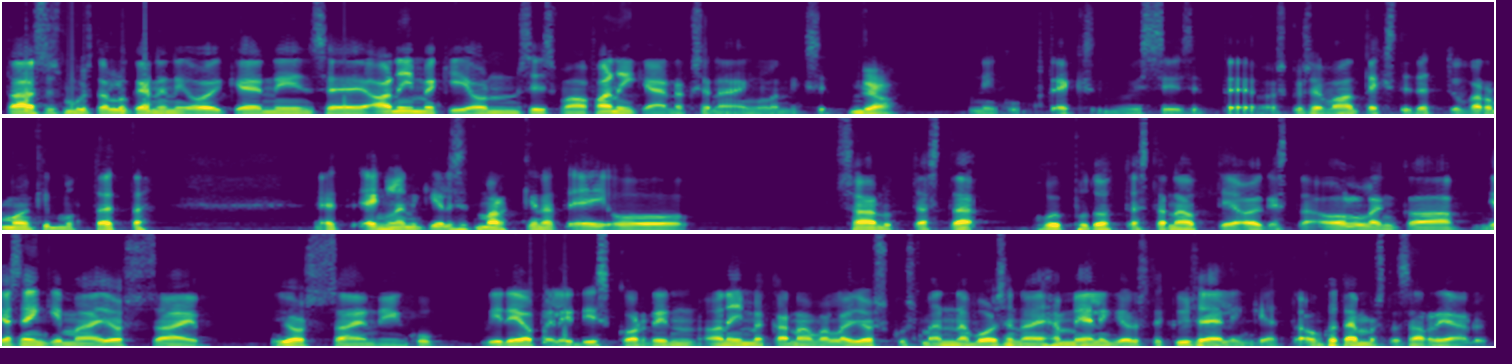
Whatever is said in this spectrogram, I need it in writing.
taas jos muistan lukeneeni oikein, niin se animekin on siis vaan fanikäännöksenä englanniksi. Joo. Niin kuin tekst, vissiin sitten, olisiko se vaan tekstitetty varmaankin, mutta että, että englanninkieliset markkinat ei ole saanut tästä huipputuotteesta nauttia oikeastaan ollenkaan. Ja senkin mä jossain, jossain niin kuin videopeli Discordin anime-kanavalla joskus mennä vuosina ihan mielenkiintoista kyselinkin, että onko tämmöistä sarjaa nyt,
